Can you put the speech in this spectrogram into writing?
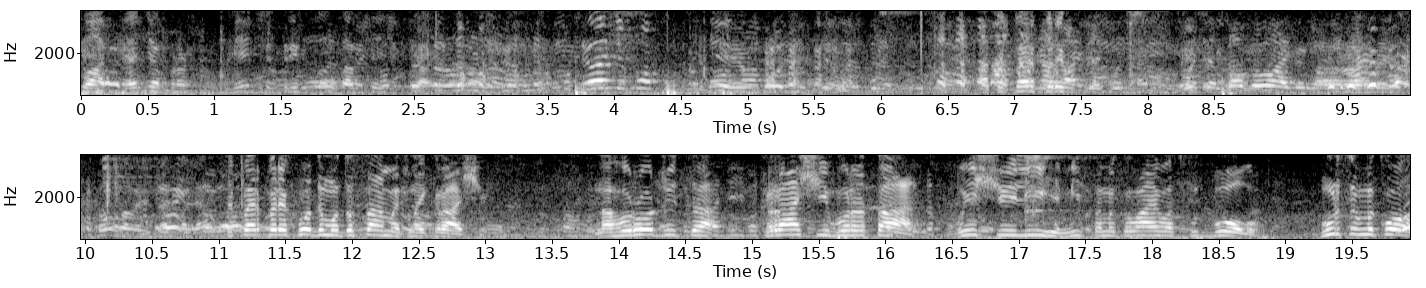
Вась, я тебя прошу, меньше 300 сообщений в чате. А тепер, пере... тепер переходимо до самих найкращих. Нагороджується кращий воротар вищої ліги міста Миколаєва з футболу. Бурцев Микола.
